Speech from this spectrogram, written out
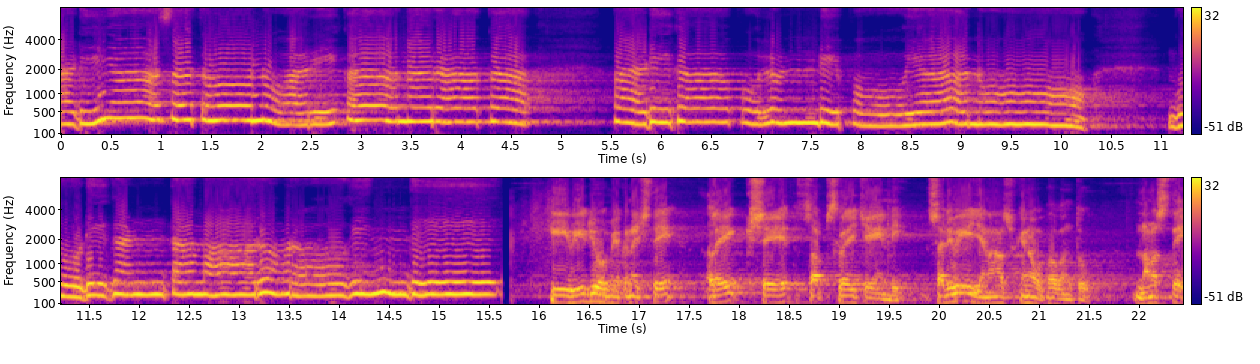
అడియాసతోను హరికానరాక అడిగా పులుండిపోయాను. గుడి గంట మారు మ్రోగింది ఈ వీడియో మీకు నచ్చితే లైక్ షేర్ సబ్స్క్రైబ్ చేయండి. సర్వే జనాసుకిన భవంతు. నమస్తే.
